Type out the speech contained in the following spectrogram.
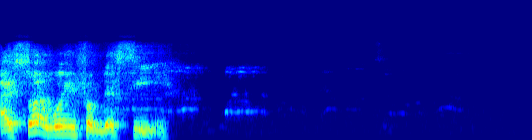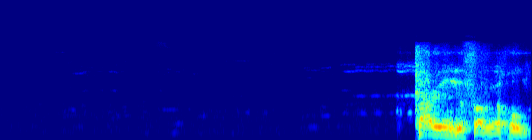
I saw a wind from the sea carrying you from your home.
